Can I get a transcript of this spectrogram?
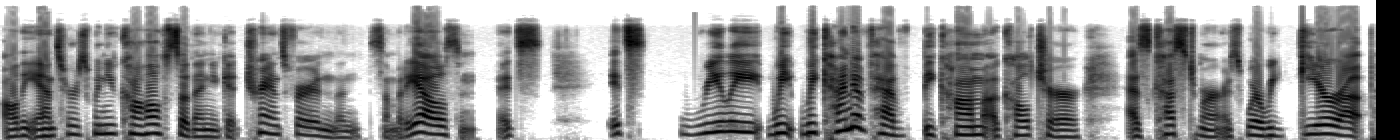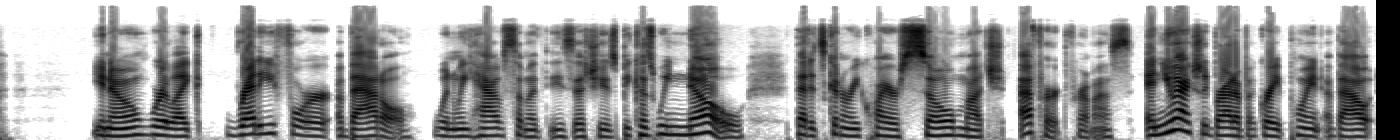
all the answers when you call. So then you get transferred and then somebody else. And it's, it's, really we we kind of have become a culture as customers where we gear up you know we're like ready for a battle when we have some of these issues because we know that it's going to require so much effort from us and you actually brought up a great point about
